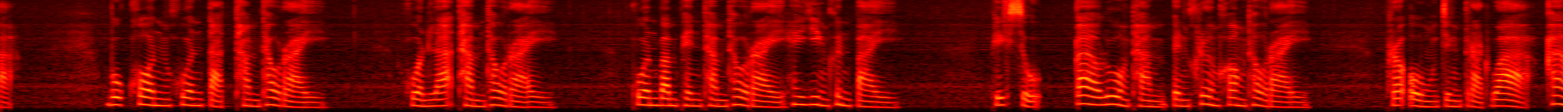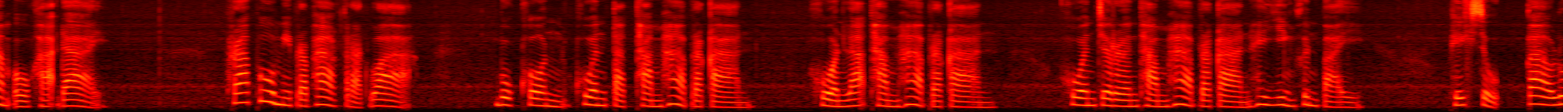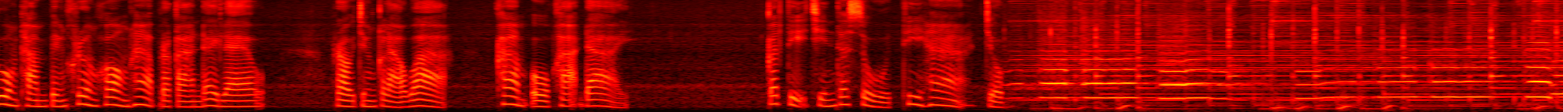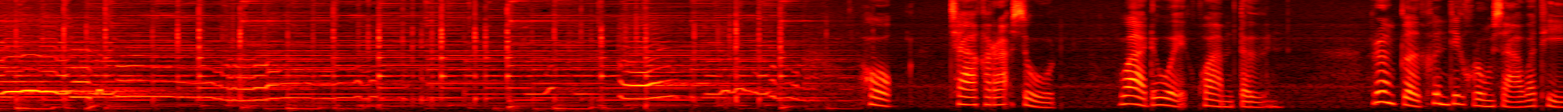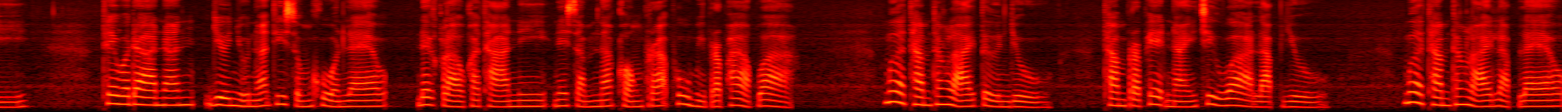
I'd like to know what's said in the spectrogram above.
บุคคลควรตัดทำเท่าไรควรละทำเท่าไรควรบำเพ็ญทำเท่าไรให้ยิ่งขึ้นไป ภิกษุ ก้าวล่วงธรรมเป็นเครื่องข้องเท่าไร พระองค์จึงตรัสว่าข้ามโอคะได้ พระผู้มีพระภาคตรัสว่า บุคคลควรตัดธรรมห้าประการ ควรละธรรมห้าประการ ควรเจริญธรรมห้าประการให้ยิ่งขึ้นไป ภิกษุก้าวล่วงธรรมเป็นเครื่องข้องห้าประการได้แล้ว เราจึงกล่าวว่า ข้ามโอคะได้ กติชินทสูตรที่หจบชาคระสูตร ว่าด้วยความตื่น เรื่องเกิดขึ้นที่กรุงสาวัตถี เทวดานั้นยืนอยู่ณที่สมควรแล้ว ได้กล่าวคาถานี้ในสำนักของพระผู้มีพระภาคว่า เมื่อทำทั้งหลายตื่นอยู่ทำประเภทไหนชื่อว่าหลับอยู่ เมื่อทำทั้งหลายหลับแล้ว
